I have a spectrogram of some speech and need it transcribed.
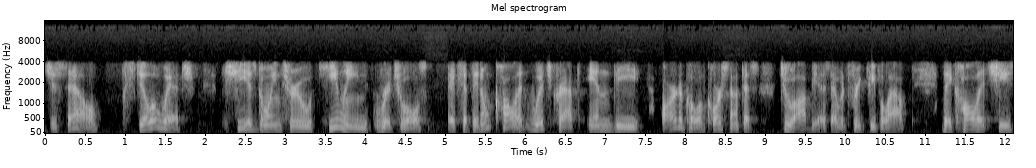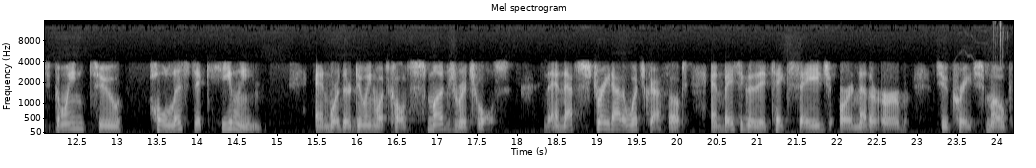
Gisele, still a witch, she is going through healing rituals, except they don't call it witchcraft in the article. Of course not. That's too obvious. That would freak people out. They call it she's going to holistic healing and where they're doing what's called smudge rituals. And that's straight out of witchcraft, folks. And basically, they take sage or another herb to create smoke,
